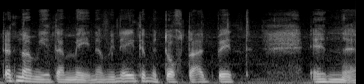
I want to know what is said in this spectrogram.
Dat nam je dan mee naar beneden, mijn dochter uit bed. En uh,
